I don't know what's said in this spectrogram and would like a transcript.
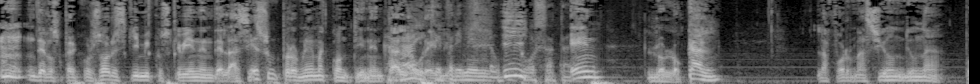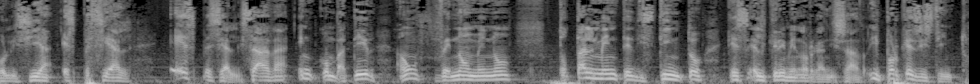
de los precursores químicos que vienen del Asia. Es un problema continental, Aurelio. tremendo, y en lo local, la formación de una policía especial especializada en combatir a un fenómeno totalmente distinto que es el crimen organizado. ¿Y por qué es distinto?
